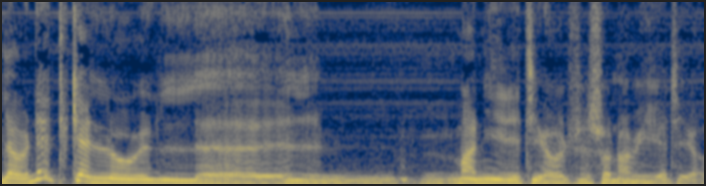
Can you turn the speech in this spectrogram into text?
L-ewwel nett kellu l-manjieri tiegħu, l-fisonomija tiegħu.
